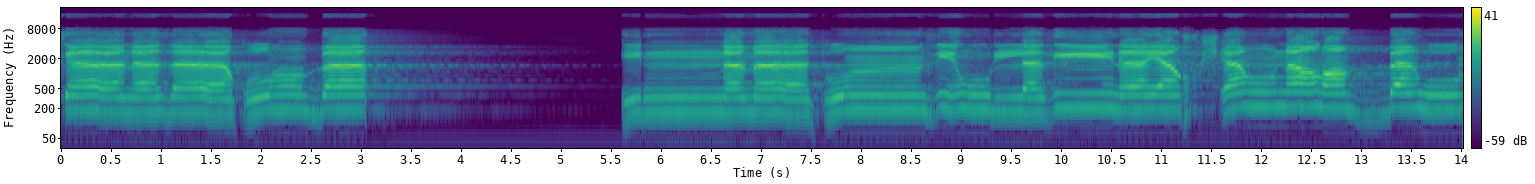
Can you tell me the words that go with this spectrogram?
كان ذا قربى. إنما تنذر الذين يخشون ربهم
